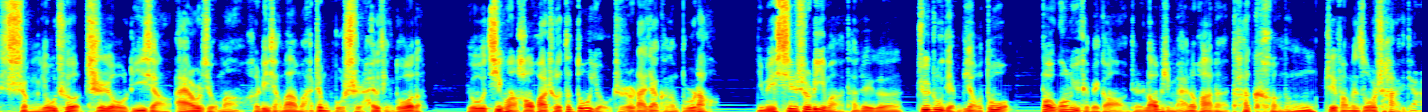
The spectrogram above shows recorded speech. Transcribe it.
省油车只有理想 L 九吗？和理想 ONE 吗？还真不是，还有挺多的，有几款豪华车它都有，只是大家可能不知道。因为新势力嘛，它这个追逐点比较多，曝光率特别高。但是老品牌的话呢，它可能这方面做的差一点。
